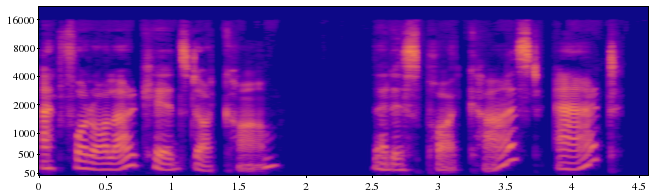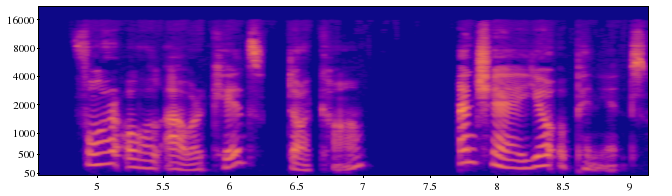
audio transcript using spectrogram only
at forourkids.com. That is podcast at forourkids.com and share your opinions.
